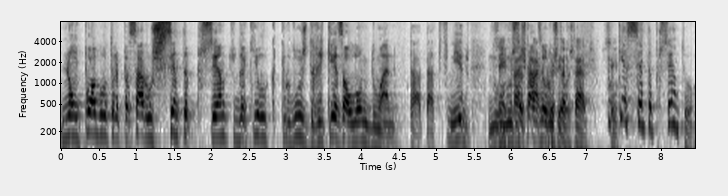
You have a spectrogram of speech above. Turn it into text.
não pode ultrapassar os 60% daquilo que produz de riqueza ao longo do ano. Está, está definido no, Sim, nos tratados europeus. Tratados. Porquê 60%?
